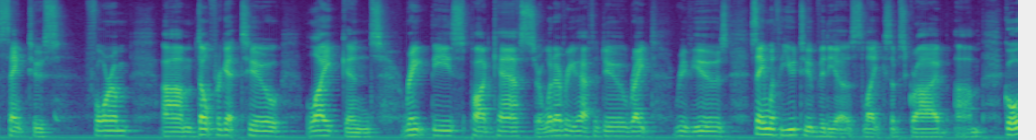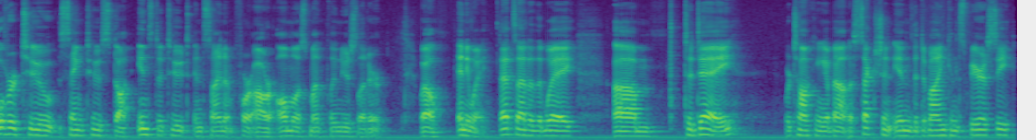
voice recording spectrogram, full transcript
Sanctus Forum. Um, don't forget to like and rate these podcasts or whatever you have to do. Write reviews. Same with the YouTube videos. Like, subscribe. Um, go over to sanctus.institute and sign up for our almost monthly newsletter. Well, anyway, that's out of the way. Um, today, we're talking about a section in The Divine Conspiracy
